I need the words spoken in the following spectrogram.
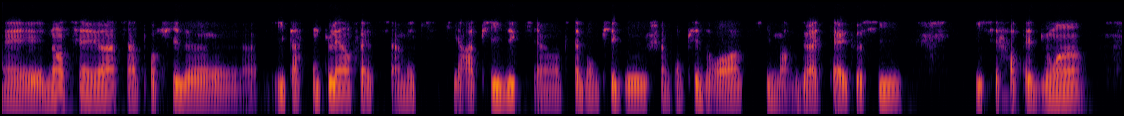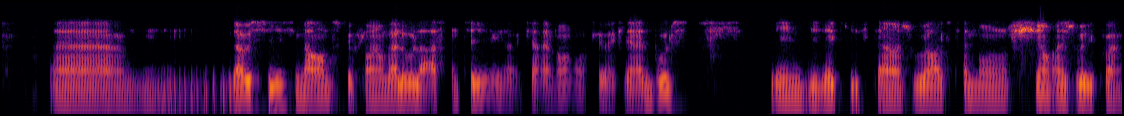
Et non, c'est un profil euh, hyper complet en fait. C'est un mec qui est rapide, qui a un très bon pied gauche, un bon pied droit, qui marque de la tête aussi, qui sait frapper de loin. Euh, là aussi, c'est marrant parce que Florian Valo l'a affronté euh, carrément donc, avec les Red Bulls. Et il me disait qu'il était un joueur extrêmement chiant à jouer. quoi.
